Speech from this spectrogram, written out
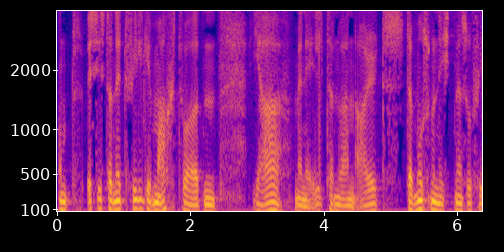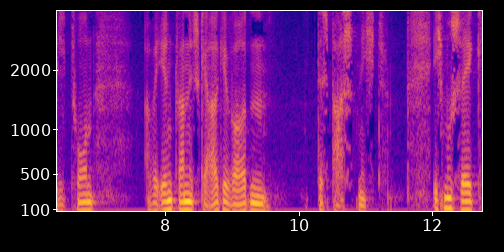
und es ist da nicht viel gemacht worden. Ja, meine Eltern waren alt, da muss man nicht mehr so viel tun. Aber irgendwann ist klar geworden, das passt nicht. Ich muss weg.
